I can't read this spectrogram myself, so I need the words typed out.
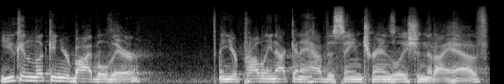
You can look in your Bible there, and you're probably not going to have the same translation that I have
